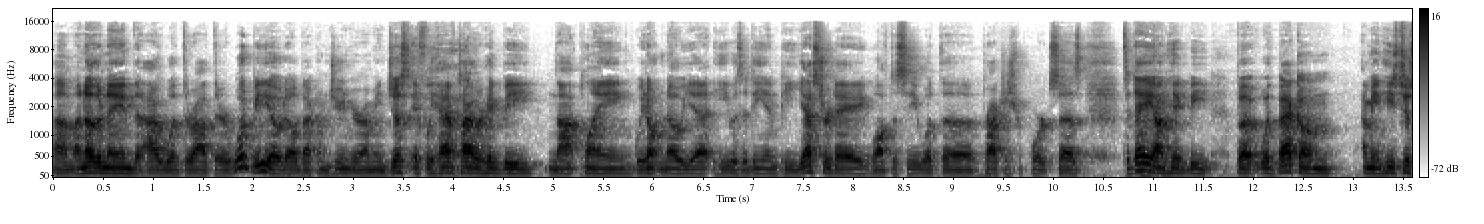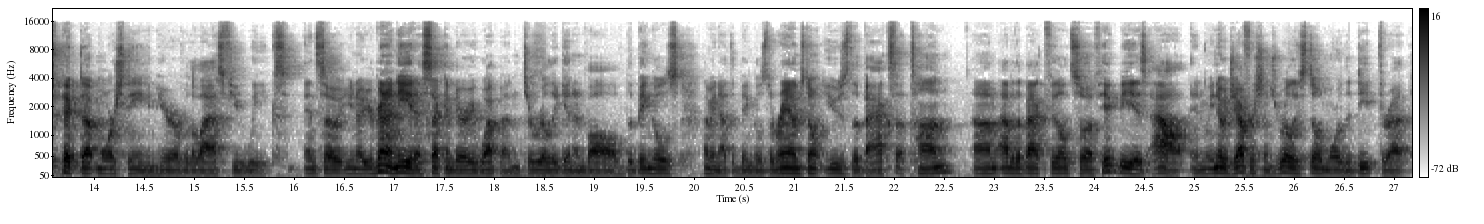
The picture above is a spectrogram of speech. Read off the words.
Um, another name that I would throw out there would be Odell Beckham Jr. I mean, just if we have Tyler Higbee not playing, we don't know yet. He was a DNP yesterday. We'll have to see what the practice report says today on Higbee. But with Beckham, I mean, he's just picked up more steam here over the last few weeks. And so, you know, you're going to need a secondary weapon to really get involved. The Bengals, I mean, not the Bengals, the Rams don't use the backs a ton um, out of the backfield. So if Higbee is out, and we know Jefferson's really still more the deep threat,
